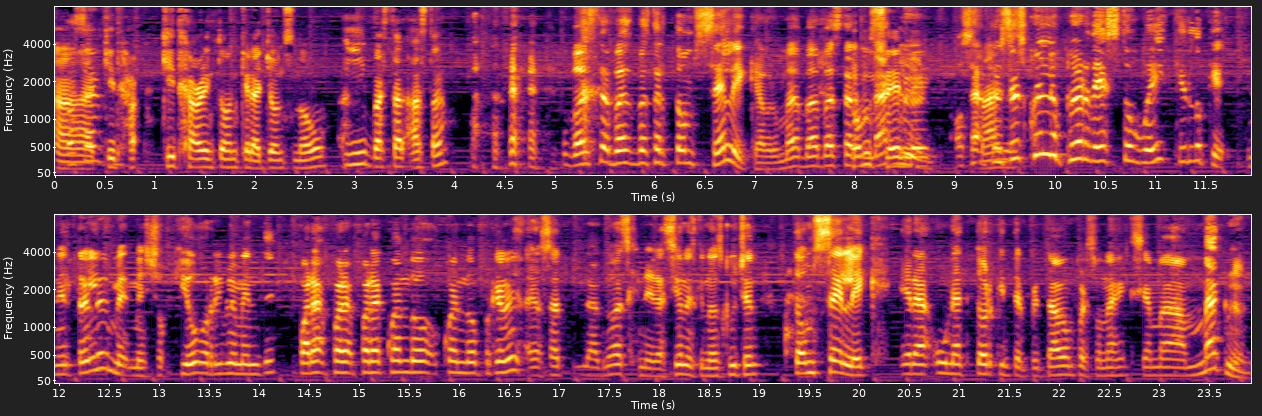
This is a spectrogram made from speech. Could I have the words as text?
uh, Kit, Har Kit Harrington, que era Jon Snow, y va a estar hasta va, a estar, va, va, a estar Tom Selleck, cabrón. Va, va, va a estar Tom Selleck. O sea, Magnum. pero ¿sabes cuál es lo peor de esto, güey? ¿Qué es lo que en el tráiler me, me choqueó horriblemente? Para, para, para cuando, cuando, porque o sea, las nuevas generaciones que nos escuchan, Tom Selleck era un actor que interpretaba un personaje que se llama Magnum.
